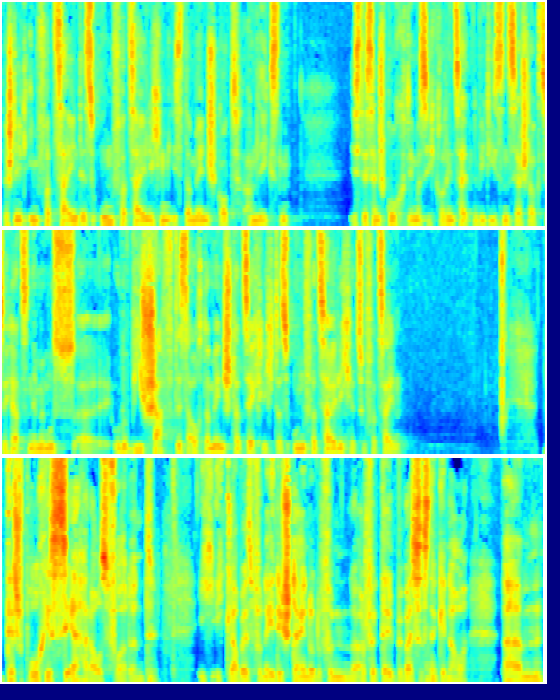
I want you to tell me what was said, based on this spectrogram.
Da steht, im Verzeihen des Unverzeihlichen ist der Mensch Gott am nächsten. Ist das ein Spruch, den man sich gerade in Zeiten wie diesen sehr stark zu Herzen nehmen muss? Äh, oder wie schafft es auch der Mensch tatsächlich, das Unverzeihliche zu verzeihen? Der Spruch ist sehr herausfordernd. Ich, ich glaube, es ist von Edith Stein oder von Alfred Delpe, weiß es nicht genau. Ähm,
